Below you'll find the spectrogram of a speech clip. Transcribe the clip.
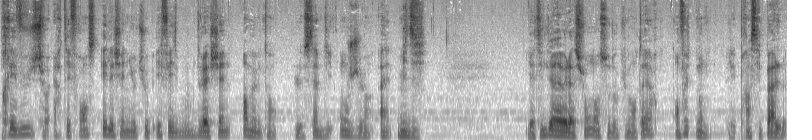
prévu sur RT France et les chaînes YouTube et Facebook de la chaîne en même temps, le samedi 11 juin à midi. Y a-t-il des révélations dans ce documentaire? En fait non, les principales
